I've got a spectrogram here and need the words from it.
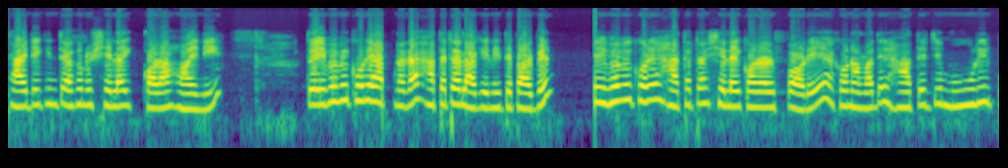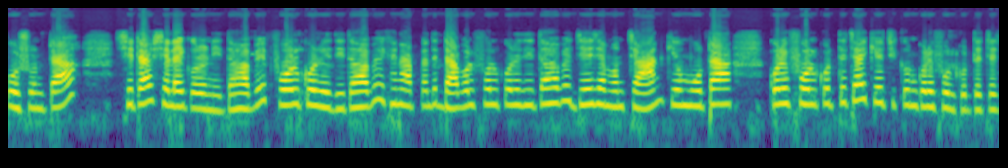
সাইডে কিন্তু এখনও সেলাই করা হয়নি। তো এইভাবে করে আপনারা হাতাটা লাগিয়ে নিতে পারবেন। এইভাবে করে হাতাটা সেলাই করার পরে এখন আমাদের হাতের যে মুহুরির পোষণটা, সেটা সেলাই করে নিতে হবে ফোল্ড করে দিতে হবে। এখানে আপনাদের ডাবল ফোল্ড করে দিতে হবে। যে যেমন চান, কেউ মোটা করে ফোল্ড করতে চায়, কেউ চিকন করে ফোল্ড করতে চায়।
